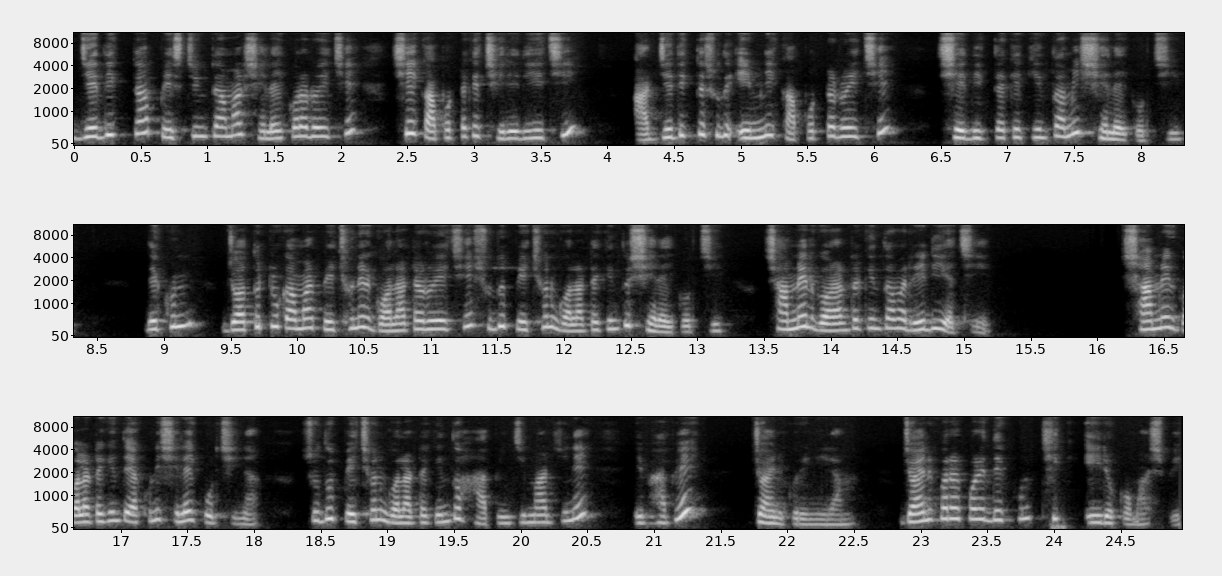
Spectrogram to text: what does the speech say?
যে দিকটা পেস্টিংটা আমার সেলাই করা রয়েছে, সেই কাপড়টাকে ছেড়ে দিয়েছি। আর যে দিকটা শুধু এমনি কাপড়টা রয়েছে, সেই দিকটাকে কিন্তু আমি সেলাই করছি। দেখুন, যতটুকু আমার পেছনের গলাটা রয়েছে, শুধু পেছন গলাটা কিন্তু সেলাই করছি। সামনের গলাটা কিন্তু আমার রেডি আছে। সামনের গলাটা কিন্তু এখনই সেলাই করছি না। শুধু পেছন গলাটা কিন্তু হাফ ইঞ্চি মার্জিনে এভাবে জয়েন করে নিলাম। জয়েন করার পরে দেখুন ঠিক এই রকম আসবে।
